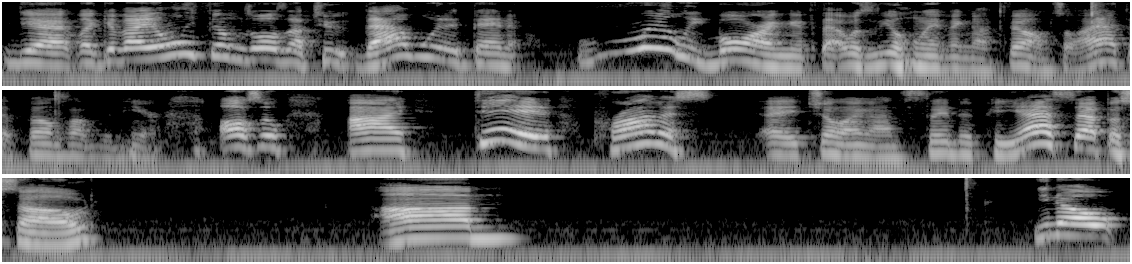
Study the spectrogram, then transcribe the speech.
Yeah, like if I only filmed Zolotop 2, that would have been really boring if that was the only thing I filmed. So I had to film something here. Also, I did promise a Chilling on CPPS episode. Um, you know,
